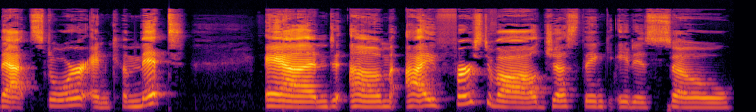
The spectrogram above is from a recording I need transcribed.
that store and commit. And um, I, first of all, just think it is so,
